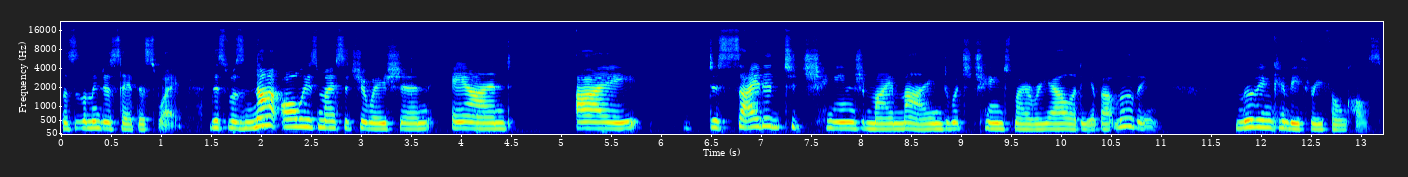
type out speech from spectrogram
Let's, let me just say it this way. This was not always my situation. And I decided to change my mind, which changed my reality about moving. Moving can be three phone calls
